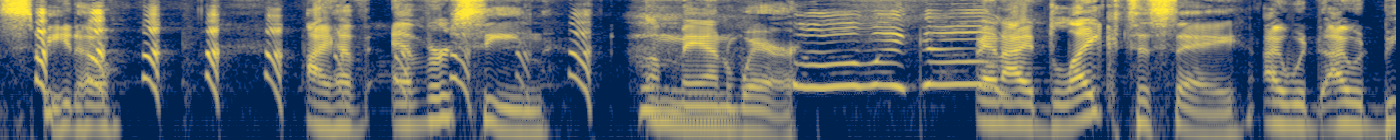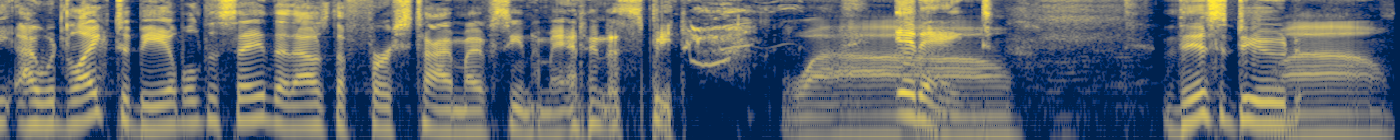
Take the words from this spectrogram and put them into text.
speedo I have ever seen a man wear. Oh my god. And I'd like to say, I would, I would be, I would like to be able to say that that was the first time I've seen a man in a speedo. Wow. It ain't. this dude, Wow.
